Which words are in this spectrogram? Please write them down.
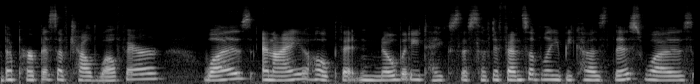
the purpose of child welfare was and i hope that nobody takes this defensively because this was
